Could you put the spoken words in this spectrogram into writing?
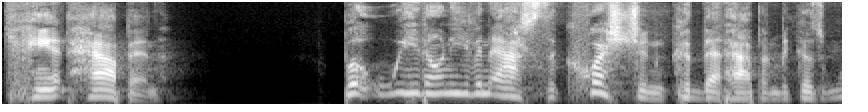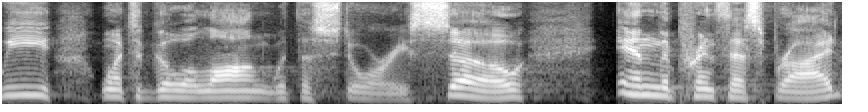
can't happen. But we don't even ask the question, could that happen? Because we want to go along with the story. So, in The Princess Bride,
